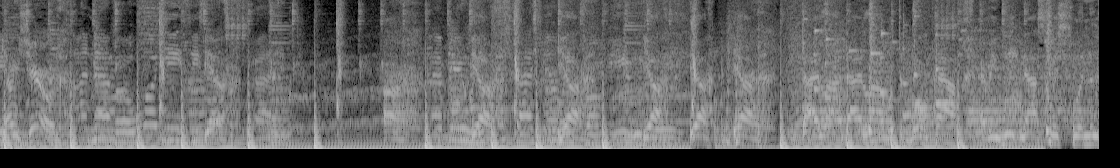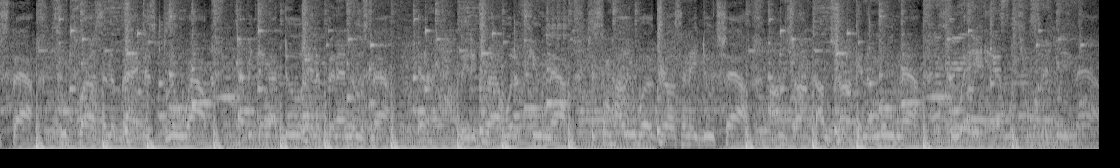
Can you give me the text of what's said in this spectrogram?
Young Gerald. A new style. Two twelves in the back just blew out. Everything I do in the Hollywood girls and they do chow. I'm drunk, I'm drunk in the mood now. 2 a.m. What you wanna do now?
